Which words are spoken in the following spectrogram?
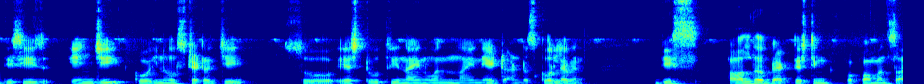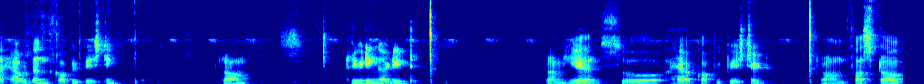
This is NG Kohinoor strategy. So S239198 underscore 11 this all the backtesting performance I have done copy pasting from trading audit from here. So I have copy pasted from 1st of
